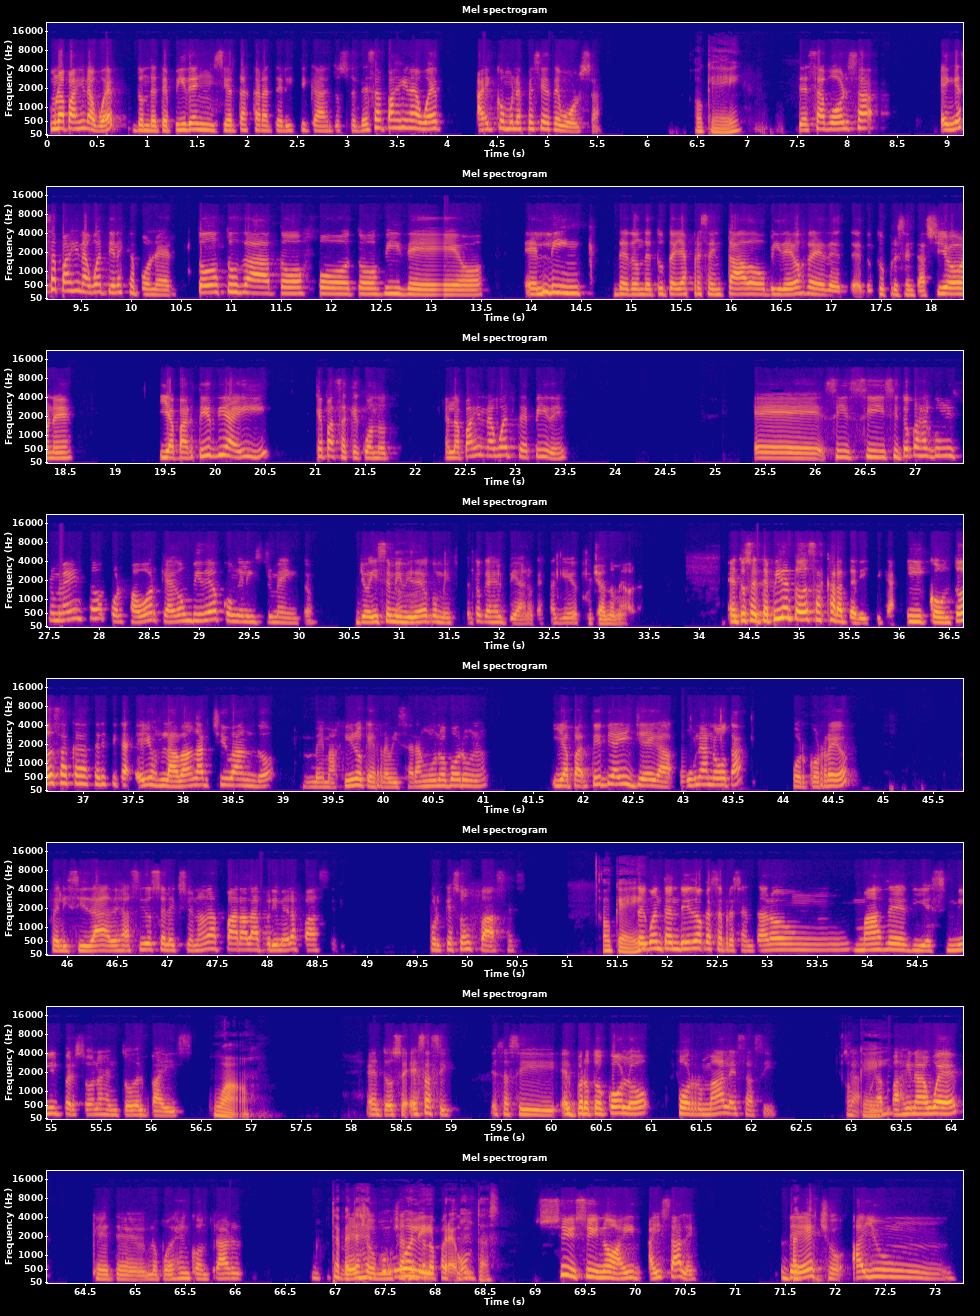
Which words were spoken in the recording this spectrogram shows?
una página web donde te piden ciertas características. Entonces, de esa página web hay como una especie de bolsa. Ok, de esa bolsa, en esa página web tienes que poner todos tus datos, fotos, videos, el link de donde tú te hayas presentado, videos de, de- de tus presentaciones. Y a partir de ahí, ¿qué pasa? Que cuando en la página web te piden, eh, si, si, si tocas algún instrumento, por favor, que haga un video con el instrumento. Yo hice mi Ah. video con mi instrumento, que es el piano, que está aquí escuchándome ahora. Entonces te piden todas esas características y con todas esas características ellos la van archivando, me imagino que revisarán uno por uno, y a partir de ahí llega una nota por correo. Felicidades, ha sido seleccionada para la primera fase, porque son fases. ok. Tengo entendido que se presentaron más de 10.000 personas en todo el país. Wow. Entonces, es así, es así. El protocolo formal es así. O sea, Ok. una página web que te lo puedes encontrar. Te metes hecho, en Google y preguntas. Sí, sí, no, ahí, ahí sale. De hecho, hay un,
